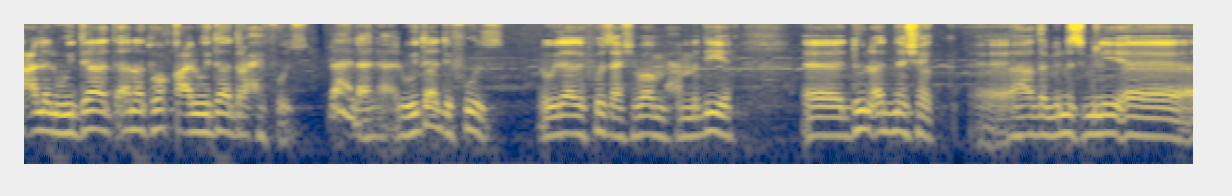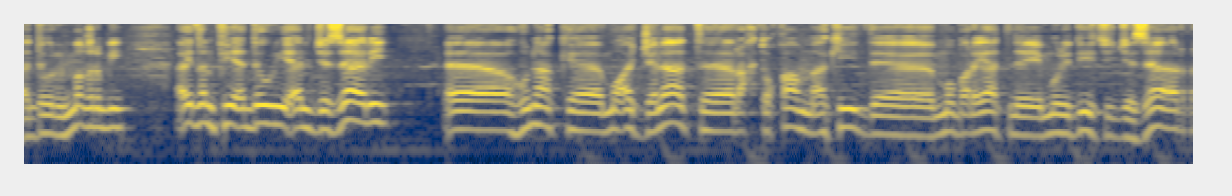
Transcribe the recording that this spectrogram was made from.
على الوداد أنا أتوقع الوداد راح يفوز. لا لا لا الوداد يفوز. الوداد يفوز على شباب محمديه آه، دون أدنى شك آه، هذا بالنسبة لي آه، الدوري المغربي. أيضا في الدوري الجزائري هناك مؤجلات راح تقام أكيد مباريات لمولودية الجزائر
